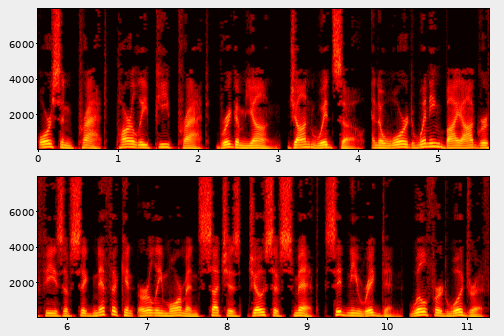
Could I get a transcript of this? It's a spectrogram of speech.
Orson Pratt, Parley P. Pratt, Brigham Young, John Widtsoe, and award-winning biographies of significant early Mormons such as, Joseph Smith, Sidney Rigdon, Wilford Woodruff,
